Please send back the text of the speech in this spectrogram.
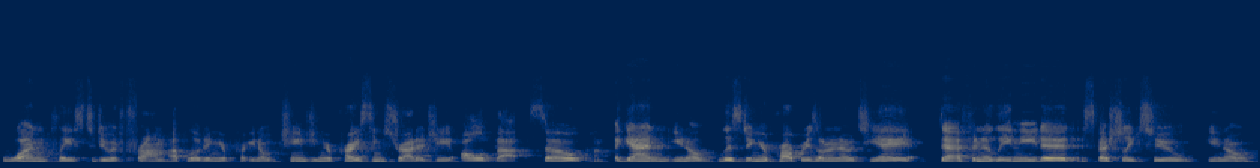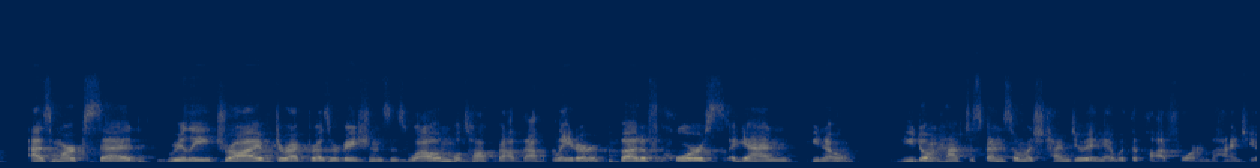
one place to do it from uploading your you know changing your pricing strategy all of that. So again you know listing your properties on an ota definitely needed especially to you know as Mark said, really drive direct reservations as well. And we'll talk about that later. But of course, again, you know, you don't have to spend so much time doing it with the platform behind you.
